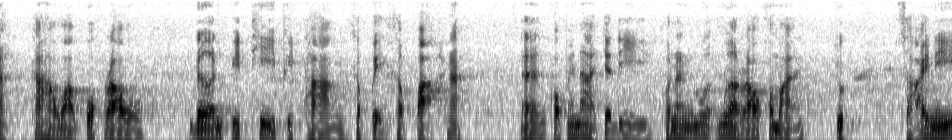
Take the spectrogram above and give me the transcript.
นะถ้าหาว่าพวกเราเดินผิดที่ผิดทางสเปะสปะนะก็ไม่น่าจะดี เพราะนั้นเมื่อเราเข้ามาจุดสายนี้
